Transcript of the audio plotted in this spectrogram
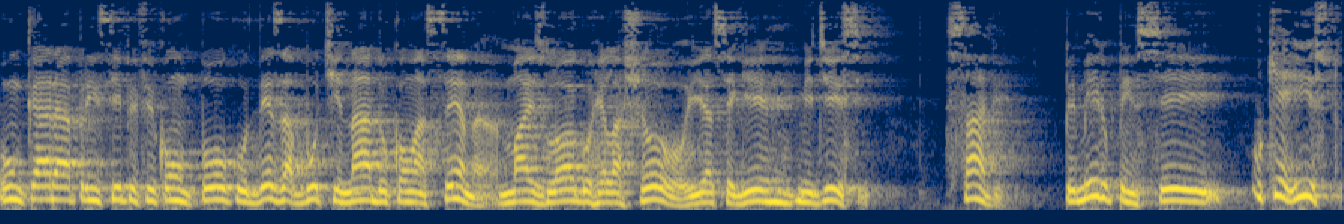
Um cara a princípio ficou um pouco desabutinado com a cena, mas logo relaxou e a seguir me disse: Sabe, primeiro pensei, o que é isto?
